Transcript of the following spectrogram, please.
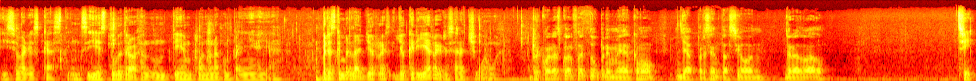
Hice varios castings y estuve trabajando un tiempo en una compañía allá. Pero es que en verdad yo, re- yo quería regresar a Chihuahua. ¿Recuerdas cuál fue tu primer, como, ya presentación graduado? Sí.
